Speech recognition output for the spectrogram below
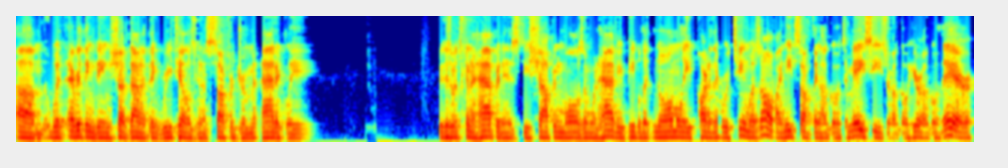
Um, with everything being shut down, I think retail is going to suffer dramatically because what's going to happen is these shopping malls and what have you, people that normally part of their routine was, oh, I need something, I'll go to Macy's or I'll go here, I'll go there.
